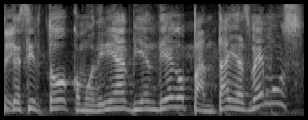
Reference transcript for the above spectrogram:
Sí. decir, todo, como diría bien Diego, pantallas vemos,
